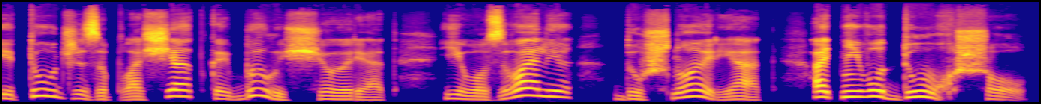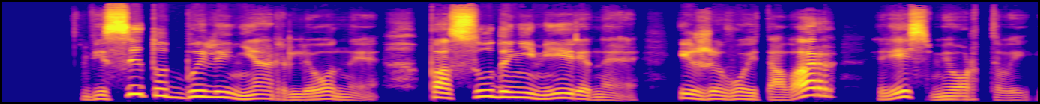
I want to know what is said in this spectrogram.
И тут же за площадкой был еще ряд. Его звали «Душной ряд». От него дух шел. Весы тут были не орленые, посуда немеренная, и живой товар весь мертвый.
